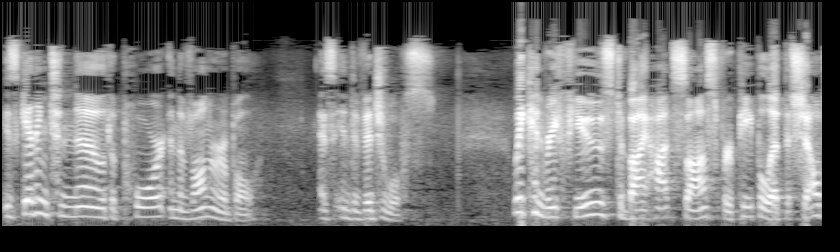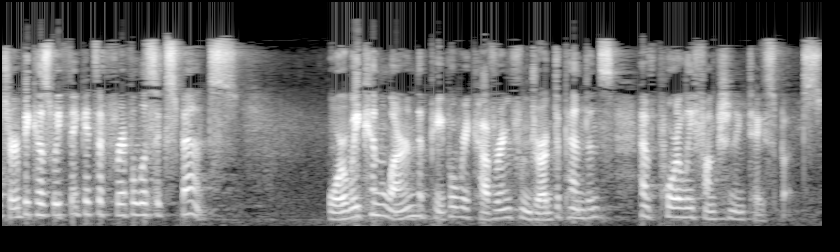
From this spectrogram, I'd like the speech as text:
is getting to know the poor and the vulnerable as individuals. We can refuse to buy hot sauce for people at the shelter because we think it's a frivolous expense. Or we can learn that people recovering from drug dependence have poorly functioning taste buds.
